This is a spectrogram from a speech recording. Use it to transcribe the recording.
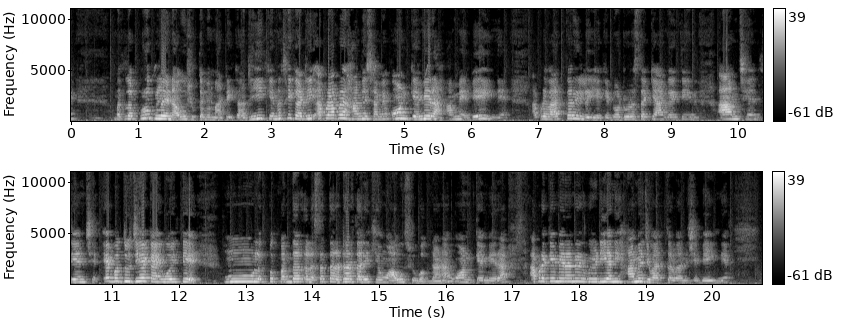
મતલબ પ્રૂફ લઈને આવું છું તમે માટી કાઢી કે નથી કાઢી. આપણે આપણે સામે સામે ઓન કેમેરા સામે બેહીને આપણે વાત કરી લઈએ કે દોઢ રસ્તા ક્યાં ગઈ હતી આમ છે ને તેમ છે. એ બધું જે કાંઈ હોય તે હું લગભગ પંદર એટલે સત્તર અઢાર તારીખે હું આવું છું બગડાણા ઓન કેમેરા આપણે કેમેરાને મીડિયાની સામે જ વાત કરવાની છે બેયને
